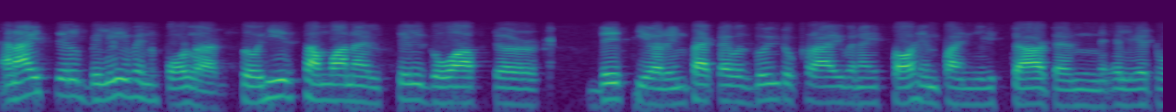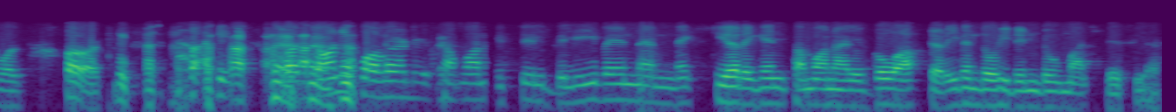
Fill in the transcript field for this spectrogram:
And I still believe in Pollard. So he's someone I'll still go after this year. In fact, I was going to cry when I saw him finally start and Elliott was hurt. But Tony Pollard is someone I still believe in, and next year again, someone I'll go after, even though he didn't do much this year.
